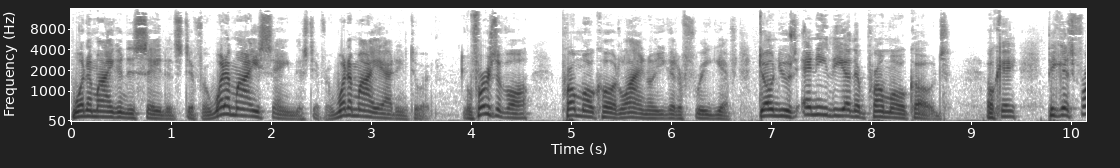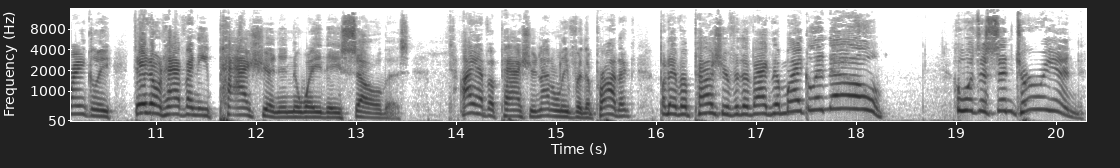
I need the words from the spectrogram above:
What am I going to say that's different? What am I saying that's different? What am I adding to it? Well, first of all, promo code Lionel, you get a free gift. Don't use any of the other promo codes, okay? Because frankly, they don't have any passion in the way they sell this. I have a passion not only for the product, but I have a passion for the fact that Mike Lindell, who was a centurion,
